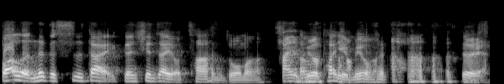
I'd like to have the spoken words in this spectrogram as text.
，Butler 那个世代跟现在有差很多吗？他也没有，他也没有很大 对啊。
